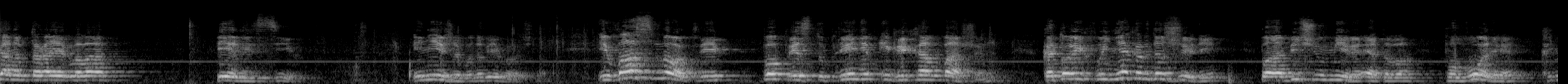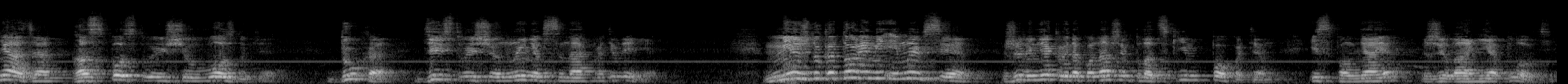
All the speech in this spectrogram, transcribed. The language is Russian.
Ефесянам 2 глава, 1 стих. И ниже буду выборочно. «И вас, мертвых, по преступлениям и грехам вашим, которых вы некогда жили, по обычаю мира этого, по воле князя, господствующего в воздухе, духа, действующего ныне в сынах противления, между которыми и мы все жили некогда по нашим плотским похотям, исполняя желания плоти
